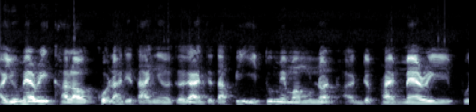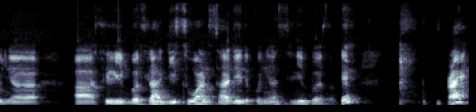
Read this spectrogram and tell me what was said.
uh, you merit kalau kod lah dia tanya ke kan. Tetapi itu memang not uh, the primary punya uh, syllabus lah. This one saja dia punya syllabus. Okay. Right.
